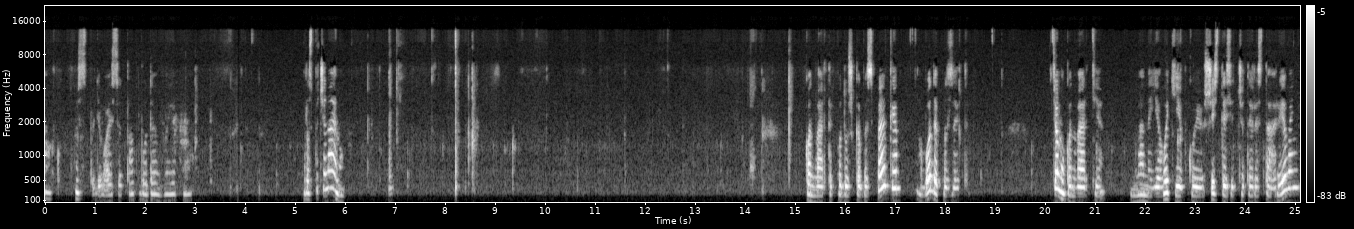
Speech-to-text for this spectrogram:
Так, ось сподіваюся, так буде видно. Розпочинаємо. Конвертик подушка безпеки або депозит. В цьому конверті в мене є готівкою 6400 гривень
